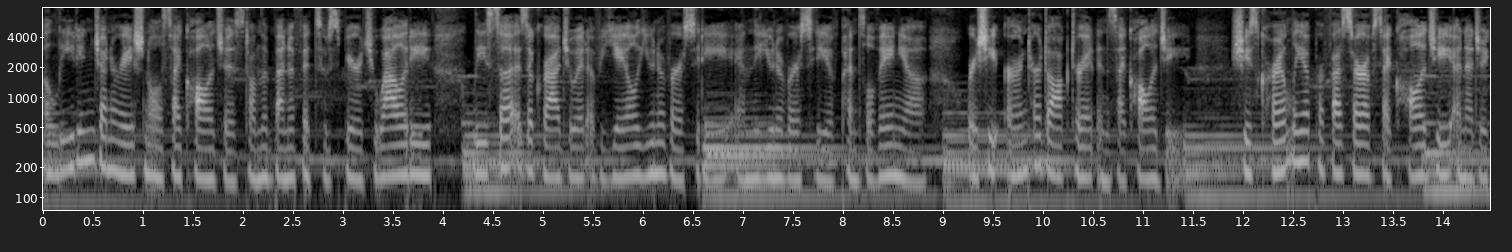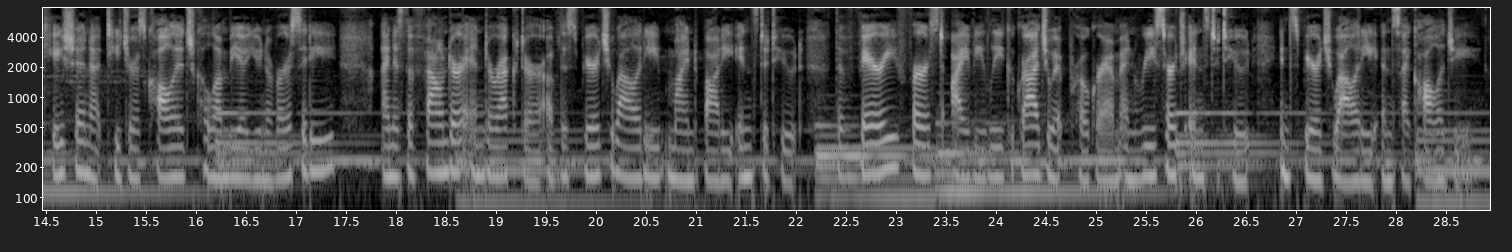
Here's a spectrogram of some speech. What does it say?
a leading generational psychologist on the benefits of spirituality, Lisa is a graduate of Yale University and the University of Pennsylvania, where she earned her doctorate in psychology. She's currently a professor of psychology and education at Teachers College, Columbia University, and is the founder and director of the Spirituality Mind Body Institute, the very first Ivy League graduate program and research institute in spirituality and psychology.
